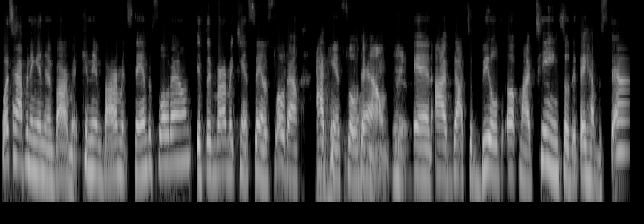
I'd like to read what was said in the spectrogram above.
What's happening in the environment? Can the environment stand a slowdown? If the environment can't stand a slowdown, I can't slow down. And I've got to build up my team so that they have the staff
